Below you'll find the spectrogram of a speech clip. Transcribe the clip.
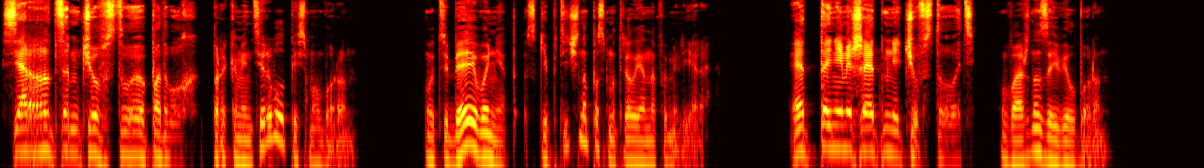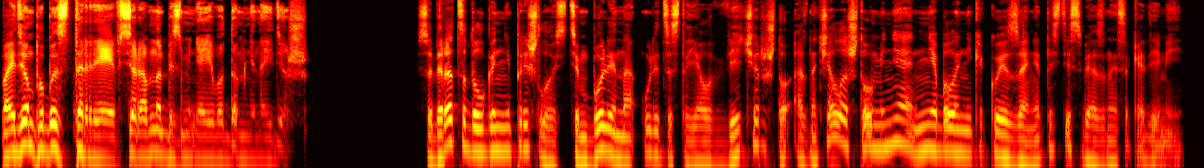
«Сердцем чувствую подвох», — прокомментировал письмо Ворон. «У тебя его нет», — скептично посмотрел я на фамильяра. «Это не мешает мне чувствовать», — важно заявил Ворон. «Пойдем побыстрее, все равно без меня его дом не найдешь». Собираться долго не пришлось, тем более на улице стоял вечер, что означало, что у меня не было никакой занятости, связанной с Академией.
